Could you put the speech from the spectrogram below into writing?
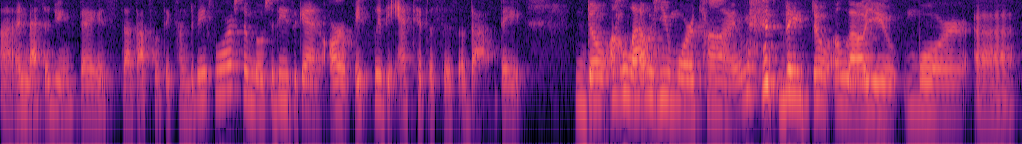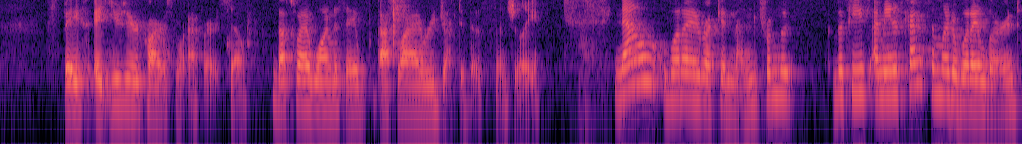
uh, and messaging space. That that's what they come to me for. So most of these again are basically the antithesis of that. They don't allow you more time. they don't allow you more uh, space. It usually requires more effort. So that's why I wanted to say. That's why I rejected those essentially. Now, what I recommend from the the piece, I mean, it's kind of similar to what I learned.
